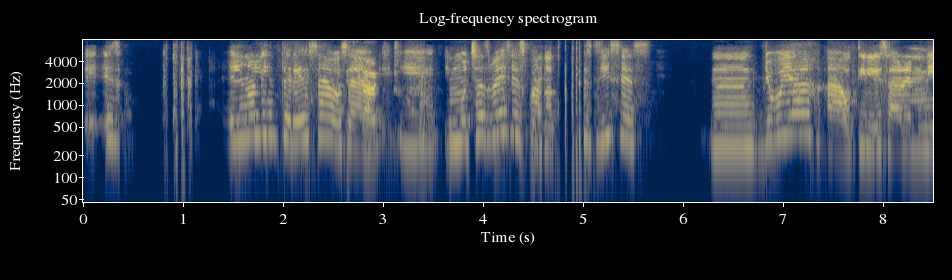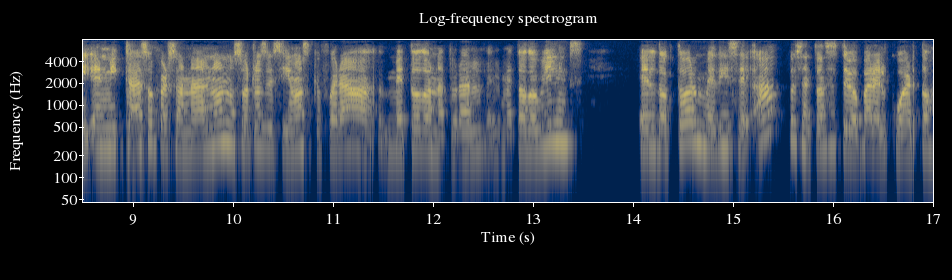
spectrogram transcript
Es, él no le interesa, o sea, y, muchas veces cuando tú dices, mm, yo voy a, utilizar en mi, en mi caso personal, ¿no? Nosotros decimos que fuera método natural, el método Billings. El doctor me dice, ah, pues entonces te veo para el cuarto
